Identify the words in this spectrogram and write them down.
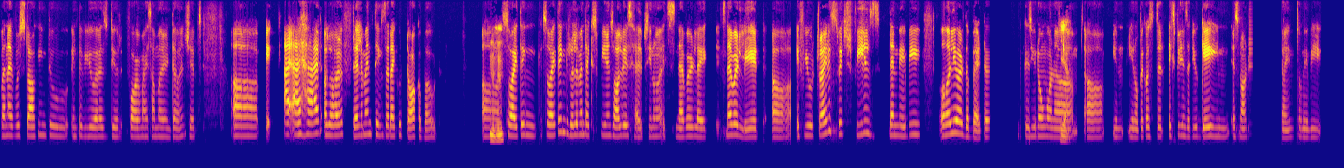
when I was talking to interviewers dur for my summer internships, uh it, I I had a lot of relevant things that I could talk about. Uh, hmm so I think so I think relevant experience always helps, you know, it's never like it's never late. Uh, if you try to switch fields, then maybe earlier the better because you don't want Yeah. to uh you, you know because the experience that you gain is not so maybe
